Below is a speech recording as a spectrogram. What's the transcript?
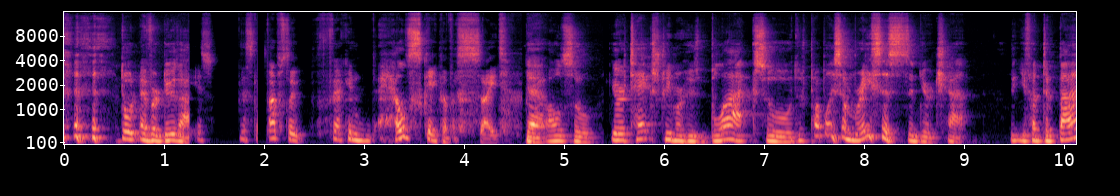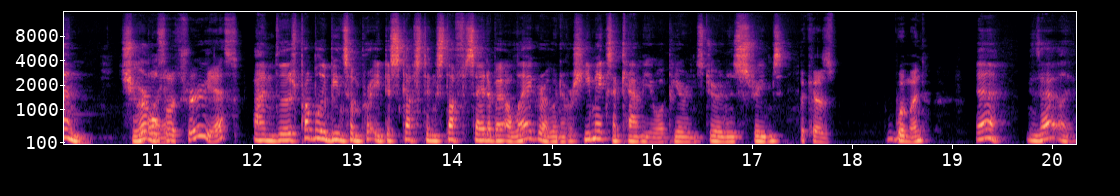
Don't ever do that. It's this absolute fucking hellscape of a site. Yeah, also, you're a tech streamer who's black, so there's probably some racists in your chat that you've had to ban. Surely. Also true, yes. And there's probably been some pretty disgusting stuff said about Allegra whenever she makes a cameo appearance during his streams. Because woman. Yeah, exactly.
